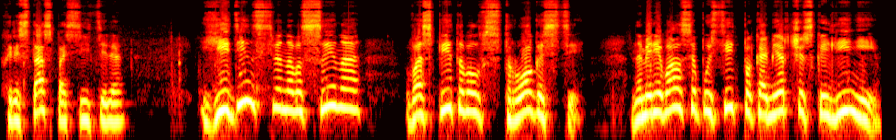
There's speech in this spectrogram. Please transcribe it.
Христа Спасителя. Единственного сына — воспитывал в строгости, намеревался пустить по коммерческой линии.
